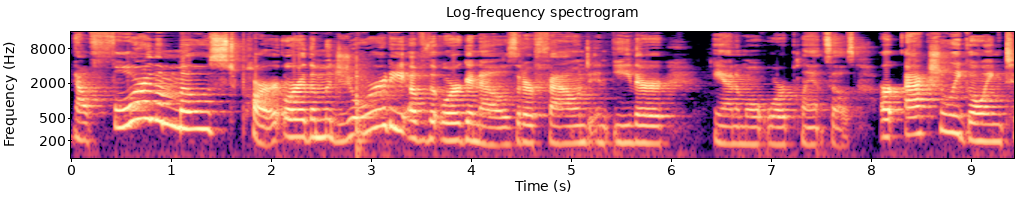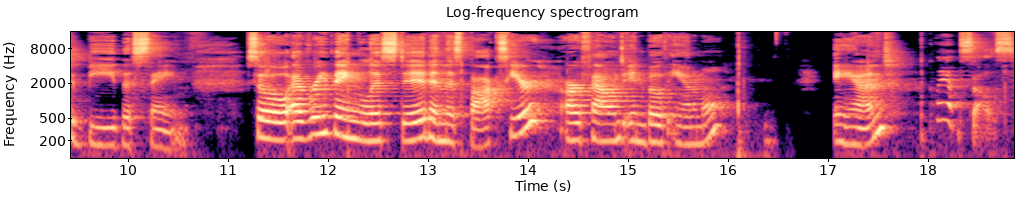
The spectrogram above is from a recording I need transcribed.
Now, for the most part, or the majority of the organelles that are found in either animal or plant cells are actually going to be the same. So everything listed in this box here are found in both animal and plant cells.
